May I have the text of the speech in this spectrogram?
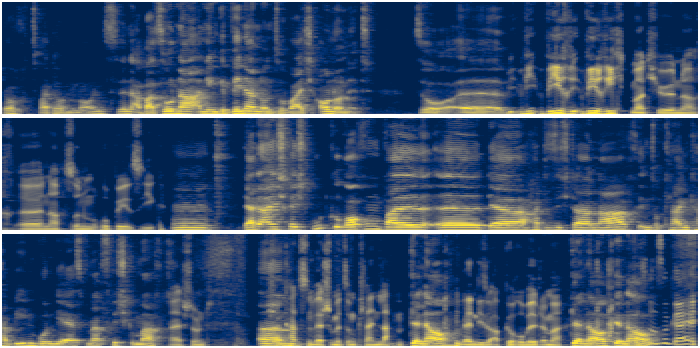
doch 2019, aber so nah an den Gewinnern und so war ich auch noch nicht. So, äh, Wie, wie, wie, riecht Mathieu nach, äh, nach so einem Roubaix-Sieg? Der hat eigentlich recht gut gerochen, weil äh, der hatte sich danach in so kleinen Kabinen wurden die erstmal frisch gemacht. Ja, stimmt. Schon Katzenwäsche mit so einem kleinen Lappen. Genau, Werden die so abgerubbelt immer. genau, genau. Das war so geil.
